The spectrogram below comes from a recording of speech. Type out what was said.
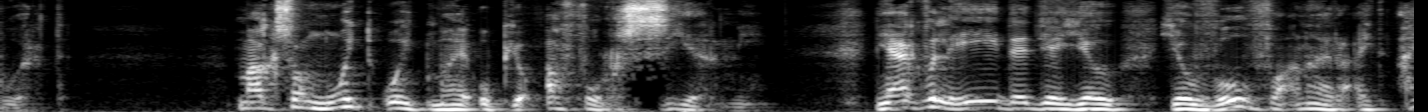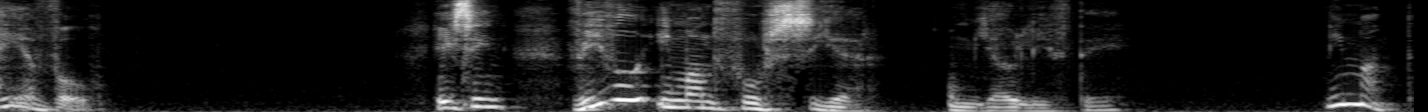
woord. maar ek sal nooit ooit my op jou afforceer nie. Nee, ek wil hê dat jy jou jou wil verander uit eie wil. Jy sien, wie wil iemand forceer om jou lief te hê? Niemand.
